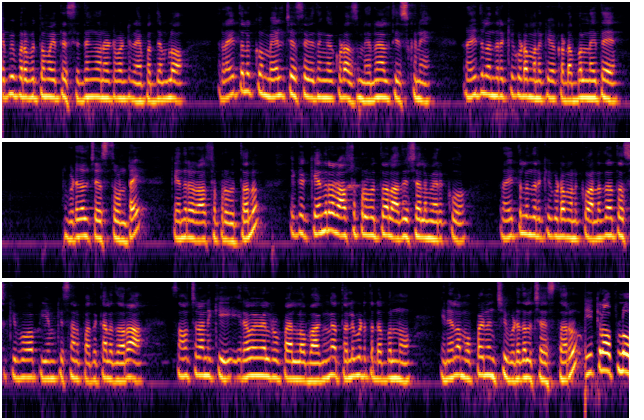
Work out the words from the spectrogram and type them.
ఏపీ ప్రభుత్వం అయితే సిద్ధంగా ఉన్నటువంటి నేపథ్యంలో రైతులకు మేలు చేసే విధంగా కూడా అసలు నిర్ణయాలు తీసుకుని రైతులందరికీ కూడా మనకి యొక్క డబ్బులను అయితే విడుదల చేస్తూ ఉంటాయి కేంద్ర రాష్ట్ర ప్రభుత్వాలు. ఇక కేంద్ర రాష్ట్ర ప్రభుత్వాల ఆదేశాల మేరకు రైతులందరికీ కూడా మనకు అన్నదాత సుఖీభవ పిఎం కిసాన్ పథకాల ద్వారా సంవత్సరానికి ఇరవై వేల రూపాయల్లో భాగంగా తొలి విడత డబ్బులను ఈ నెల ముప్పై నుంచి విడుదల చేస్తారు. ఈ క్రాప్లో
